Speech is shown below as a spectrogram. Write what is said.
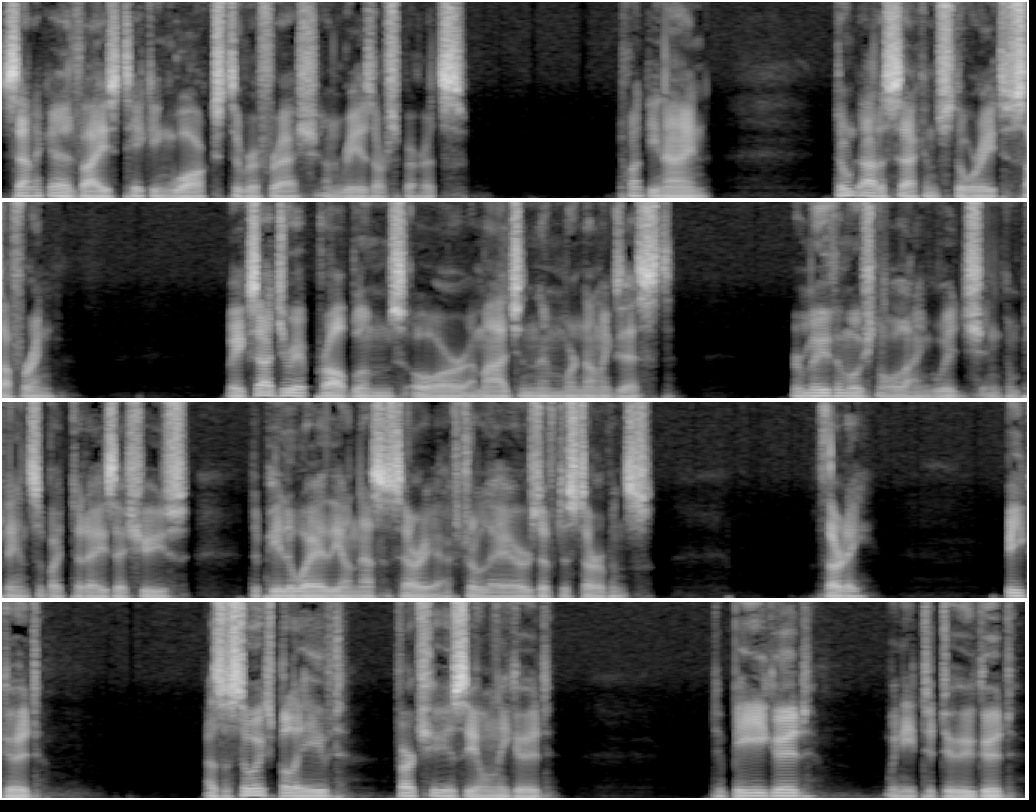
Seneca advised taking walks to refresh and raise our spirits. 29. Don't add a second story to suffering. We exaggerate problems or imagine them where none exist. Remove emotional language and complaints about today's issues to peel away the unnecessary extra layers of disturbance. 30. Be good. As the Stoics believed, virtue is the only good. To be good, we need to do good.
